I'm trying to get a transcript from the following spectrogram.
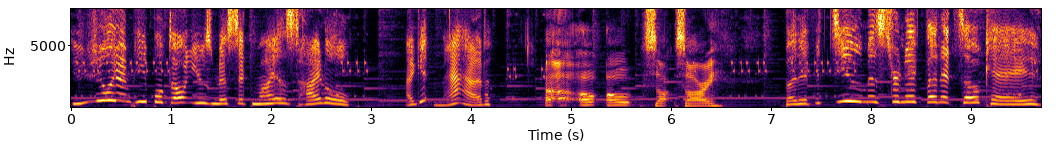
Usually, when people don't use Mystic Maya's title, I get mad. Uh, uh, oh, oh, so, sorry. But if it's you, Mr. Nick, then it's okay.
